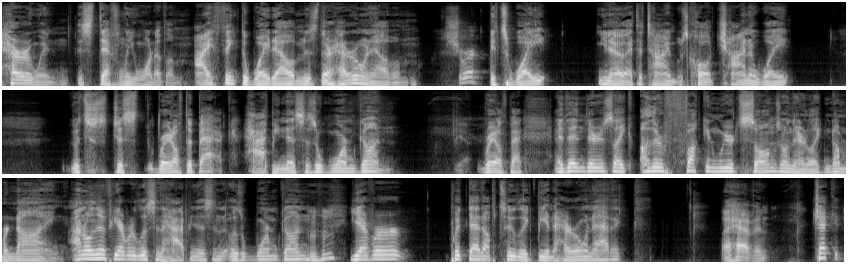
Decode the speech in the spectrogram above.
heroin is definitely one of them. I think the White Album is their heroin album. Sure. It's white. You know, at the time it was called China White. It's just right off the back. Happiness is a warm gun. Yeah. Right off the back. And then there's like other fucking weird songs on there, like number nine. I don't know if you ever listen to Happiness and it was a warm gun. Mhm. You ever put that up to like being a heroin addict? I haven't. Check it,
